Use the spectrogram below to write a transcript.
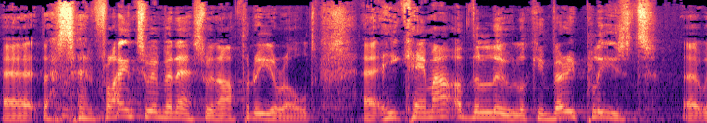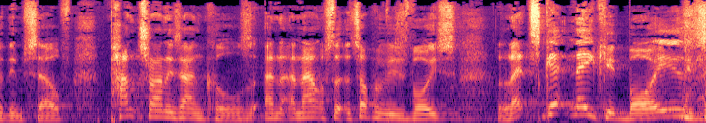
uh, that said, flying to Inverness with our three-year-old. Uh, he came out of the loo looking very pleased uh, with himself, pants around his ankles, and announced at the top of his voice, "Let's get naked, boys."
